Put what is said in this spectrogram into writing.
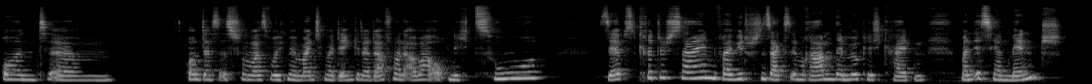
Und, ähm, und das ist schon was, wo ich mir manchmal denke, da darf man aber auch nicht zu selbstkritisch sein, weil wie du schon sagst, im Rahmen der Möglichkeiten. Man ist ja ein Mensch,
